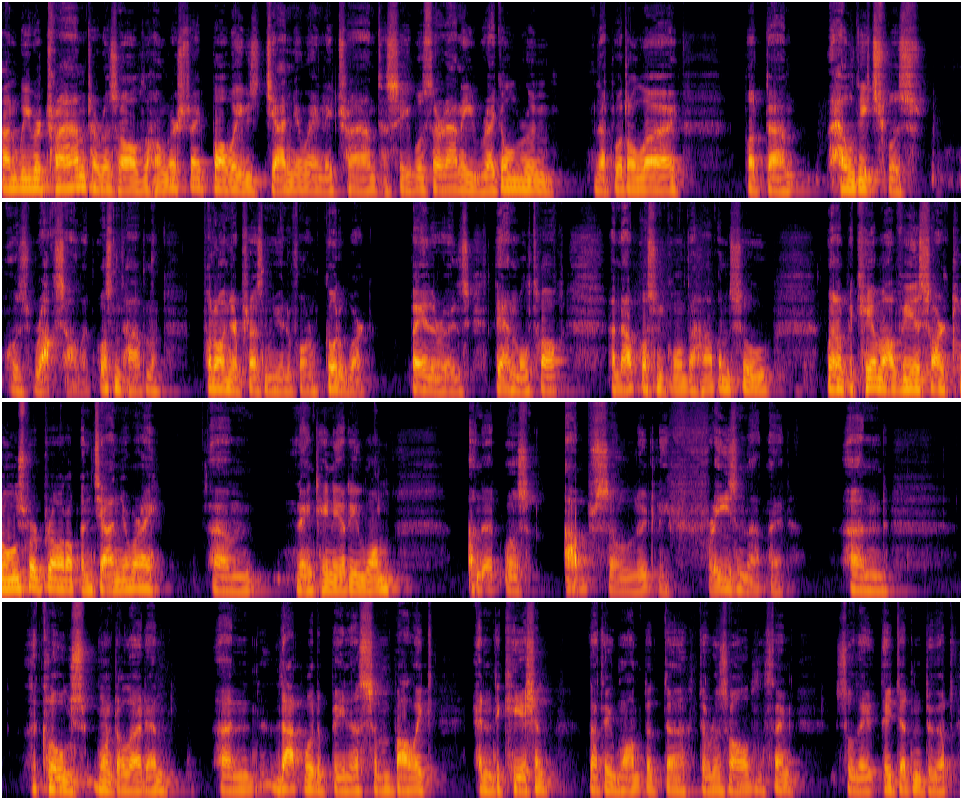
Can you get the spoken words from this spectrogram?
And we were trying to resolve the hunger strike. Bobby was genuinely trying to see was there any wriggle room that would allow, but um, Hilditch was was rock solid, wasn't happening. Put on your prison uniform, go to work by the rules, then we'll talk. And that wasn't going to happen. So when it became obvious, our clothes were brought up in January um, 1981, and it was absolutely freezing that night. And the clothes weren't allowed in. And that would have been a symbolic indication that they wanted to, to resolve the thing. So they, they didn't do it.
